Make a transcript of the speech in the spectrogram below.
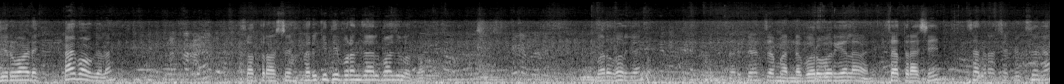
जिरवाडे. काय भाव गेला? सतराशे. तरी कितीपर्यंत जायला पाहिजे होता? बरोबर का? तर त्यांचं म्हणणं बरोबर गेला म्हणे. सतराशे. सतराशे फिक्स का?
